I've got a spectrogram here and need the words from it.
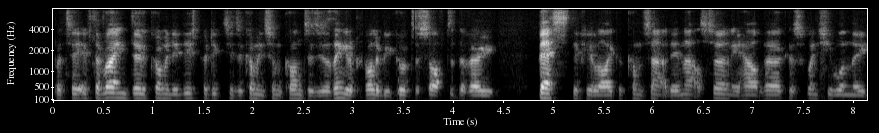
But uh, if the rain do come in, it is predicted to come in some contests. I think it'll probably be good to soft at the very best, if you like, or come Saturday, and that'll certainly help her because when she won the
